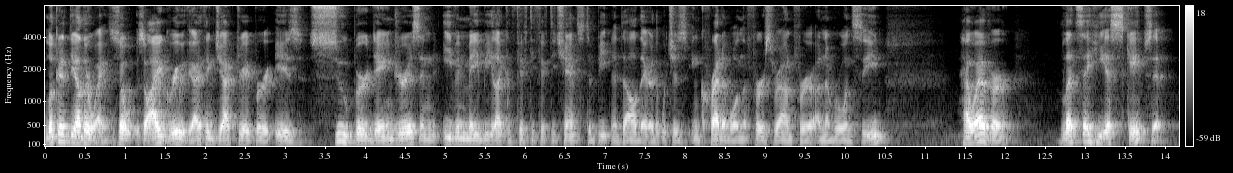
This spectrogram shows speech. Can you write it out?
look at it the other way. So so I agree with you. I think Jack Draper is super dangerous and even maybe like a 50-50 chance to beat Nadal there, which is incredible in the first round for a number 1 seed. However, let's say he escapes it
